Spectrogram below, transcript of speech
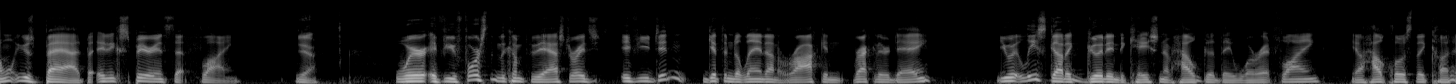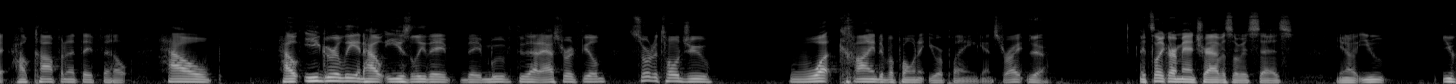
I won't use bad, but inexperienced at flying Yeah. where if you force them to come through the asteroids, if you didn't get them to land on a rock and wreck their day, you at least got a good indication of how good they were at flying. You know, how close they cut it, how confident they felt, how how eagerly and how easily they they moved through that asteroid field. Sort of told you what kind of opponent you were playing against, right? Yeah. It's like our man Travis always says, you know, you you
